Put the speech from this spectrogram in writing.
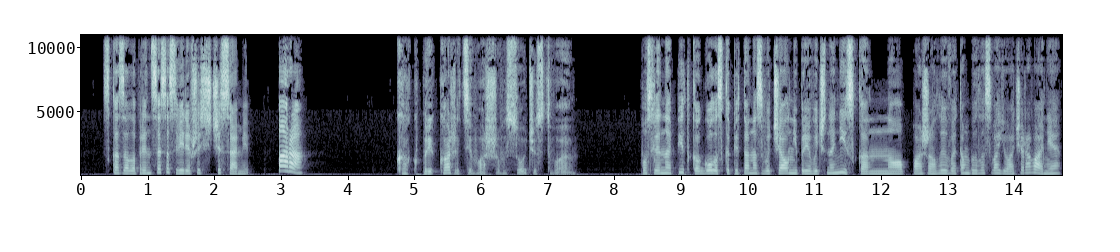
— сказала принцесса, сверившись с часами. «Пора». «Как прикажете, ваше высочество», После напитка голос капитана звучал непривычно низко, но, пожалуй, в этом было свое очарование.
